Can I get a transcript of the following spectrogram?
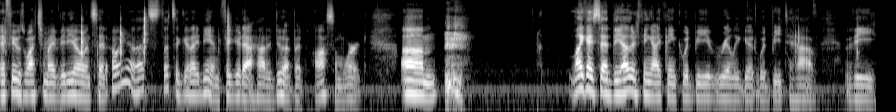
if he was watching my video and said, "Oh yeah, that's that's a good idea," and figured out how to do it. But awesome work. Um, like I said, the other thing I think would be really good would be to have the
